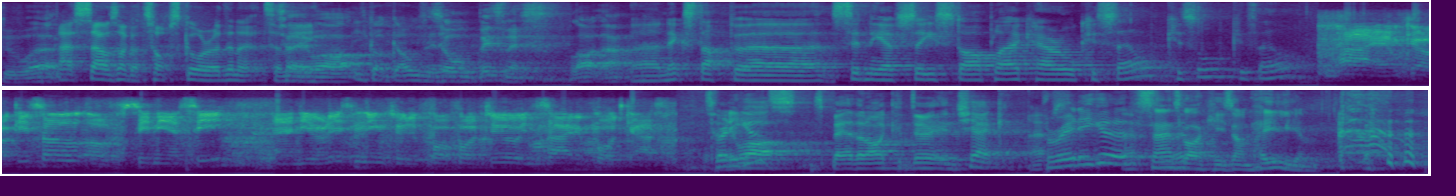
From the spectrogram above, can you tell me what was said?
Good work. That sounds like a top scorer, doesn't it? To Tell me, you what, he's got goals It's in all him. business like that. uh, next up, uh, Sydney FC star player Karol Kisel. Kisel, Kisel. Hi, I'm Karol Kisel of Sydney FC, and you're listening to the 442 Insider Podcast. Tell you Pretty good. what, It's better than I could do it in Czech. Pretty good. Sounds like he's on helium.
